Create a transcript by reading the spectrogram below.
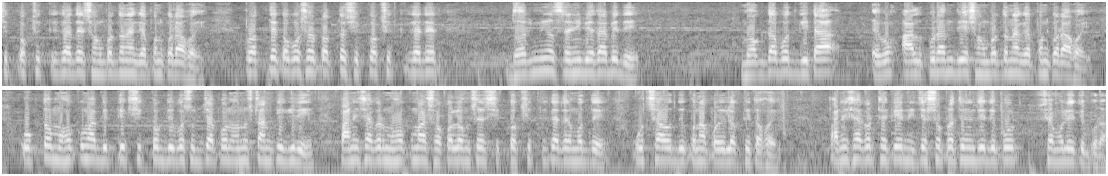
শিক্ষক শিক্ষিকাদের সংবর্ধনা জ্ঞাপন করা হয়। প্রত্যেক অবসরপ্রাপ্ত শিক্ষক শিক্ষিকাদের ধর্মীয় শ্রেণীভেদাভেদে মগদাবদ গীতা এবং আল কুরআন দিয়ে সংবর্ধনা জ্ঞাপন করা হয়। উক্ত মহকুমা ভিত্তিক শিক্ষক দিবস উদযাপন অনুষ্ঠানকে ঘিরে পানিসাগর মহকুমার সকল অংশের শিক্ষক শিক্ষিকাদের মধ্যে উৎসাহ উদ্দীপনা পরিলক্ষিত হয়। পানিসাগর থেকে নিজস্ব প্রতিনিধি রিপোর্ট, শ্যামলী ত্রিপুরা।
